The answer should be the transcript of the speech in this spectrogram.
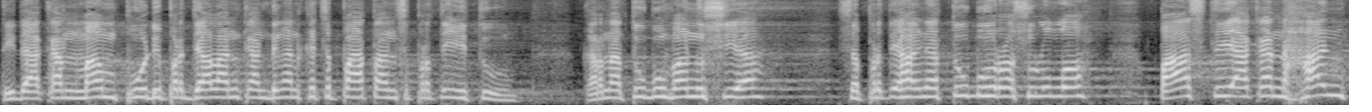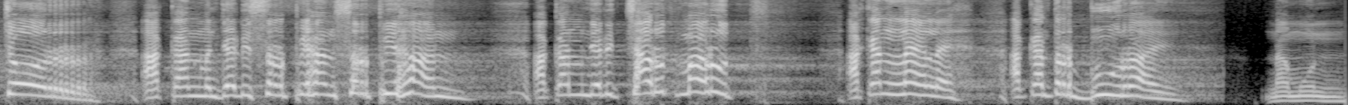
tidak akan mampu diperjalankan dengan kecepatan seperti itu. Karena tubuh manusia seperti halnya tubuh Rasulullah pasti akan hancur, akan menjadi serpihan-serpihan, akan menjadi carut marut, akan leleh, akan terburai. Namun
